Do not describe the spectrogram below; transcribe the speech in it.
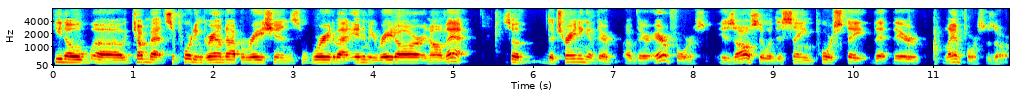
you know, uh, talking about supporting ground operations, worried about enemy radar and all that. So the training of their of their air force is also in the same poor state that their land forces are.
